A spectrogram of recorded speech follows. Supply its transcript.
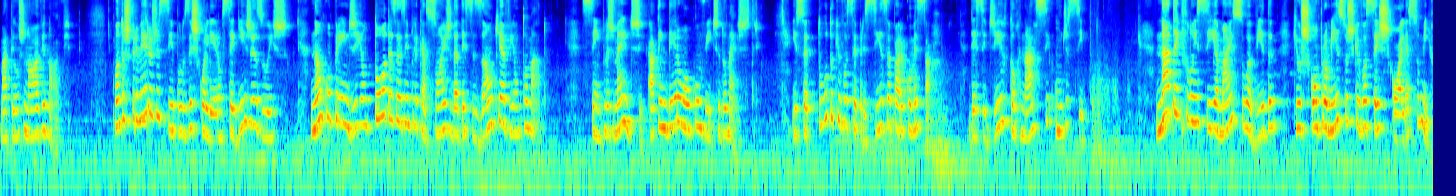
Mateus 9, 9. Quando os primeiros discípulos escolheram seguir Jesus, não compreendiam todas as implicações da decisão que haviam tomado. Simplesmente atenderam ao convite do Mestre. Isso é tudo que você precisa para começar. Decidir tornar-se um discípulo. Nada influencia mais sua vida que os compromissos que você escolhe assumir.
